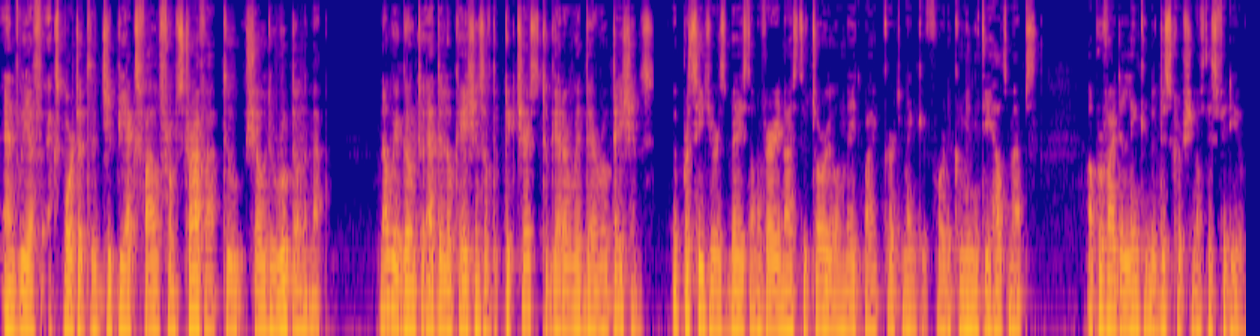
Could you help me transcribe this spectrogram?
And we have exported the GPX file from Strava to show the route on the map. Now we're going to add the locations of the pictures together with their rotations. The procedure is based on a very nice tutorial made by Kurt Menke for the community health maps. I'll provide a link in the description of this video.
